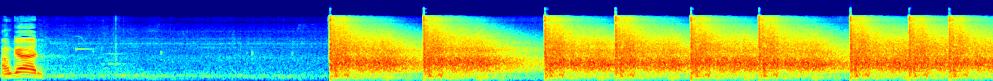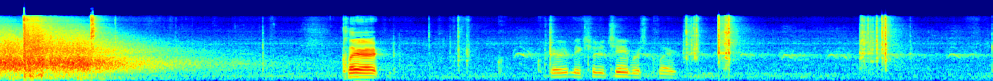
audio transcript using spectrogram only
I'm good. Clear it. Clear it, make sure the chamber's clear.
